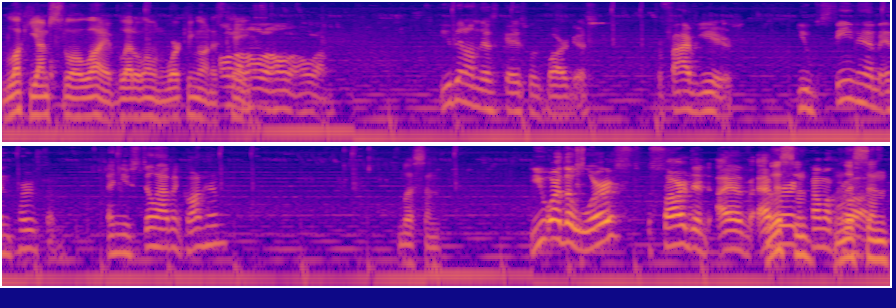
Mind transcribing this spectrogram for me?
Lucky I'm still alive, let alone working on his Hold case. on, hold on, hold on, hold on. You've been on this case with Vargas for five years. You've seen him in person, and you still haven't caught him? Listen, You are the worst sergeant I have ever listen, come across. listen,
